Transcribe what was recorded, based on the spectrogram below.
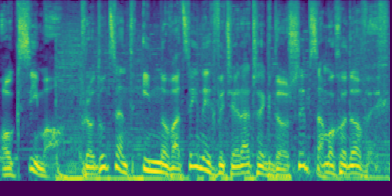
Oximo, producent innowacyjnych wycieraczek do szyb samochodowych.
